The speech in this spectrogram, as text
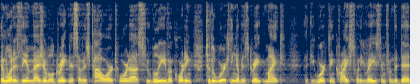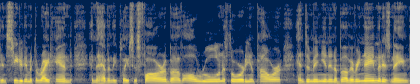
and what is the immeasurable greatness of his power toward us who believe according to the working of his great might that he worked in Christ when he raised him from the dead and seated him at the right hand in the heavenly places, far above all rule and authority and power and dominion, and above every name that is named,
